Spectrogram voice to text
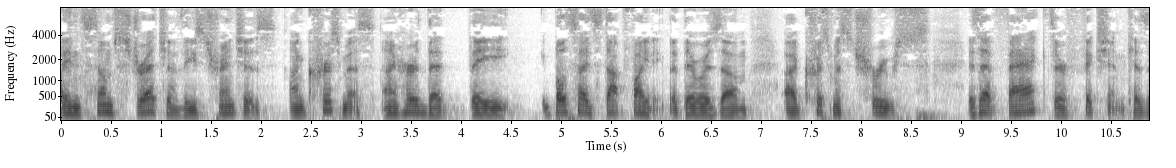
in some stretch of these trenches on Christmas, I heard that they both sides stopped fighting. That there was um, a Christmas truce. Is that fact or fiction? Because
